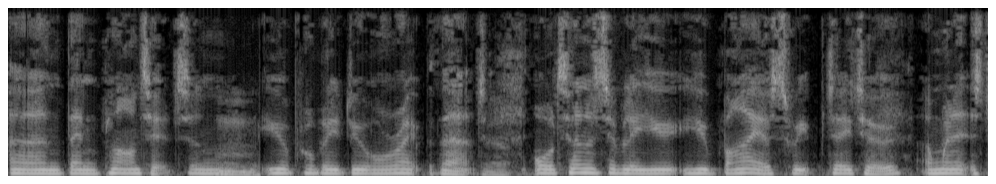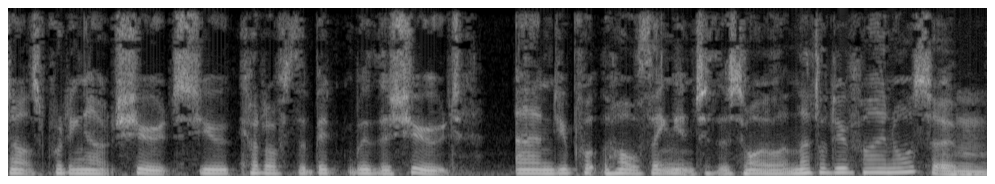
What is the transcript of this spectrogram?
and then plant it, and hmm. you'll probably do all right with that. Alternatively, you, you buy a sweet potato, and when it starts putting out shoots, you cut off the bit with the shoot, and you put the whole thing into the soil, and that'll do fine also. Hmm.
